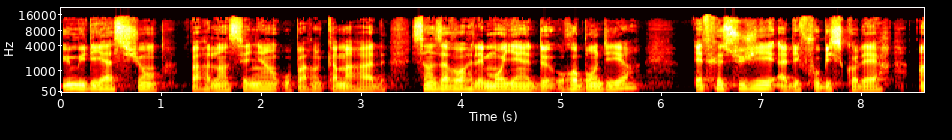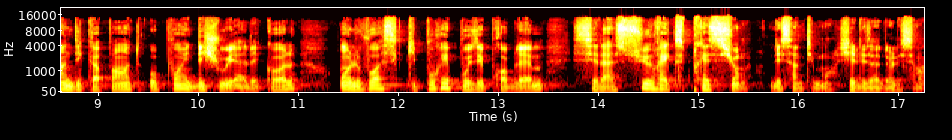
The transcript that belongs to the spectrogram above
humiliation par l'enseignant ou par un camarade sans avoir les moyens de rebondir, être sujet à des phobies scolaires handicapantes au point d'échouer à l'école, on le voit, ce qui pourrait poser problème, c'est la surexpression des sentiments chez les adolescents.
